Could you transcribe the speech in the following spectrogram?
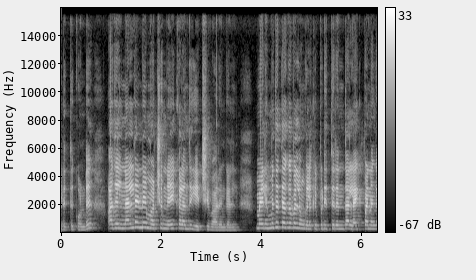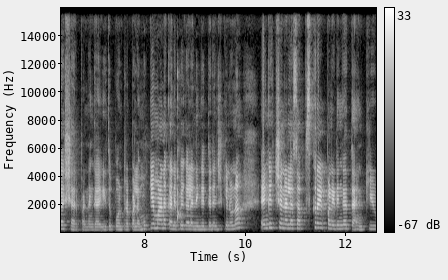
எடுத்துக்கொண்டு அதில் நல்லெண்ணெய் மற்றும் நெய் கலந்து ஏற்றி வாருங்கள். மேலும் இந்த தகவல் உங்களுக்கு பிடித்திருந்தால் லைக் பண்ணுங்க ஷேர் பண்ணுங்க. இது போன்ற பல முக்கியமான கணிப்புகளை நீங்கள் தெரிஞ்சுக்கணும்னா எங்கள் சேனலை சப்ஸ்கிரைப் பண்ணிடுங்க. தேங்க்யூ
